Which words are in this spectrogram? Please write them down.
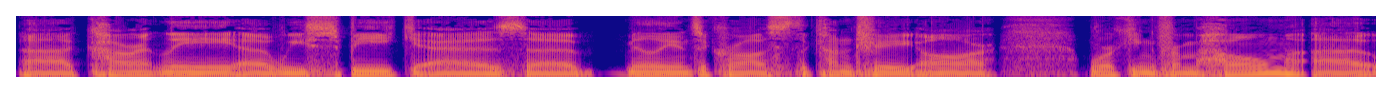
Uh, currently, uh, we speak as uh, millions across the country are working from home. Uh,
